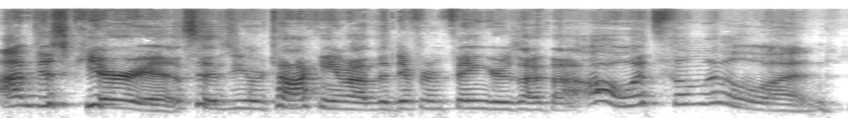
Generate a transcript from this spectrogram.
I'm just curious. As you were talking about the different fingers, I thought, oh, what's the little one?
